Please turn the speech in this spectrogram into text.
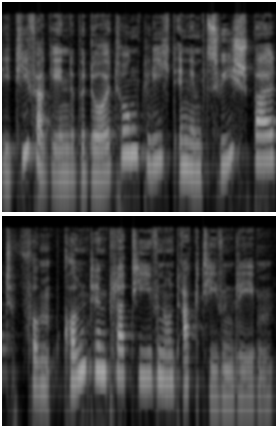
Die tiefergehende Bedeutung liegt in dem Zwiespalt vom kontemplativen und aktiven Leben.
